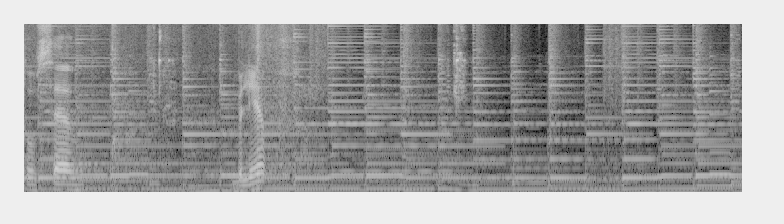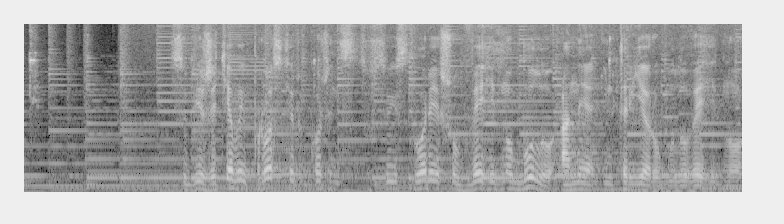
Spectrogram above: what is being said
то все блєв. Собі життєвий простір кожен собі створює, щоб вигідно було, а не інтер'єру було вигідно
